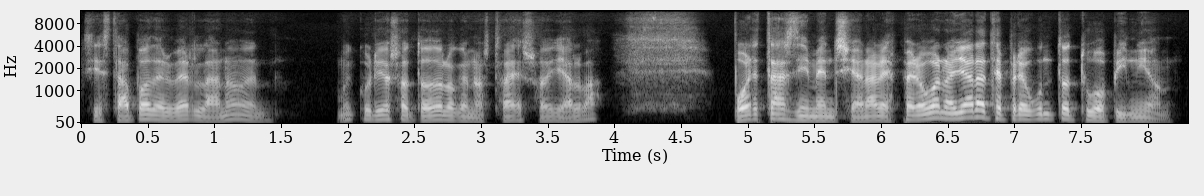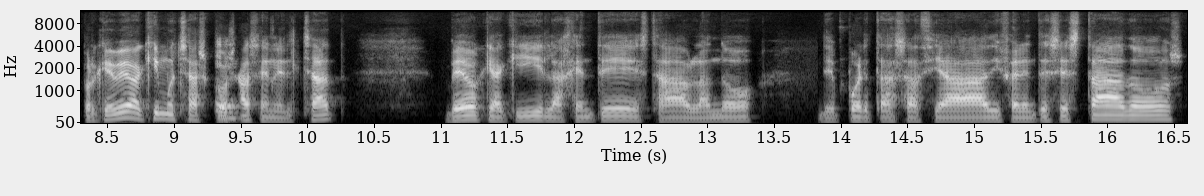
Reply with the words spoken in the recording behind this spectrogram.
si está a poder verla, ¿no? Muy curioso todo lo que nos traes hoy, Alba. Puertas dimensionales. Pero bueno, yo ahora te pregunto tu opinión, porque veo aquí muchas Sí. cosas en el chat. Veo que aquí la gente está hablando de puertas hacia diferentes estados,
